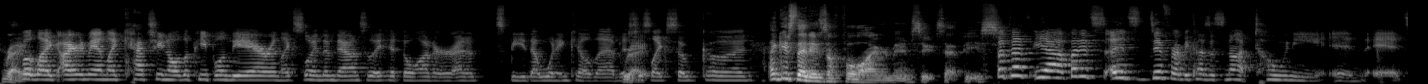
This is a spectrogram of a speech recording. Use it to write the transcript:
right. But like Iron Man, like catching all the people in the air and like slowing them down so they hit the water at a speed that wouldn't kill them. It's Right. just like so good. I guess that is a full Iron Man suit set piece. But that's yeah, but it's it's different because it's not Tony in it.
